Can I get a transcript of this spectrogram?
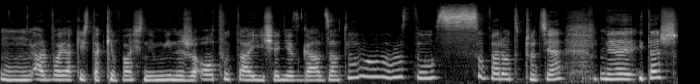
mm, albo jakieś takie właśnie miny, że o tutaj się nie zgadzam. To było po prostu super odczucie. E, I też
